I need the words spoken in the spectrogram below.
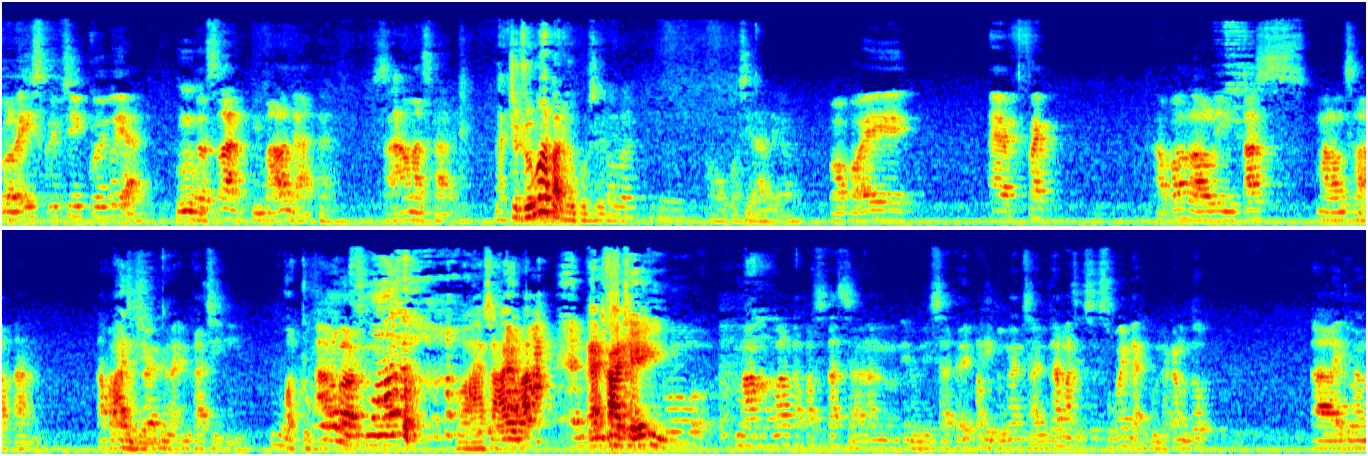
Golek skripsiku itu ya. hmm. Terus terang di Malang nggak ada. Sama sekali. nah judulmu apa dulu kursi Oh, pasti ada ya. Pokoknya efek apa lalu lintas Malang Selatan. Apa Anjir. sesuai dengan NKJI? waduh Apa wah saya pak itu manual kapasitas jalan Indonesia. Jadi perhitungan jalannya masih sesuai nggak digunakan untuk uh, hitungan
